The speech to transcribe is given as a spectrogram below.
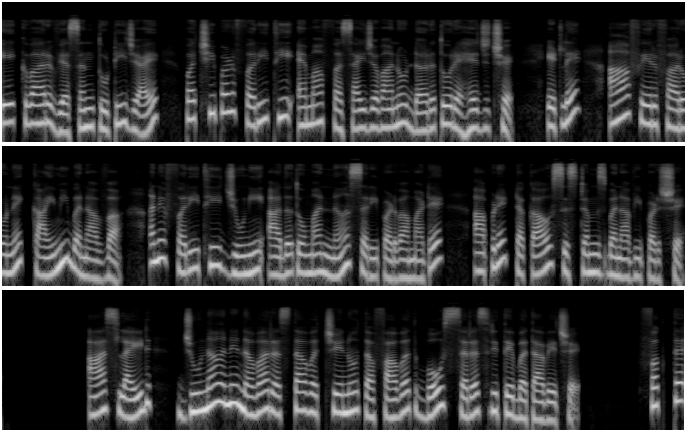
એકવાર વ્યસન તૂટી જાય, પછી પણ ફરીથી એમાં ફસાઈ જવાનો ડર તો રહે જ છે, એટલે આ ફેરફારોને કાયમી બનાવવા અને ફરીથી જૂની આદતોમાં ન સરી પડવા માટે આપણે ટકાઉ સિસ્ટમ્સ બનાવવી પડશે. આ સ્લાઇડ જૂના અને નવા રસ્તા વચ્ચેનો તફાવત બહુ સરસ રીતે બતાવે છે. ફક્ત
